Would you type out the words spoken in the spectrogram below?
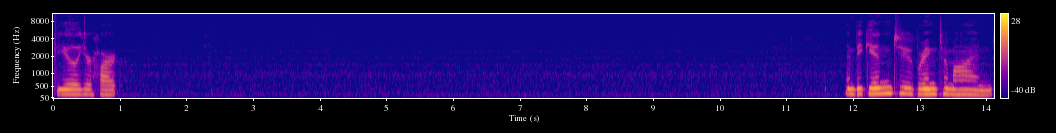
Feel your heart and begin to bring to mind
